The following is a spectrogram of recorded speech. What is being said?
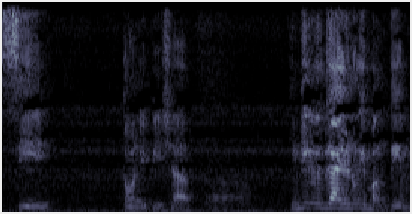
si Tony Bishop. Ah. Hindi kagaya ng ibang team.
